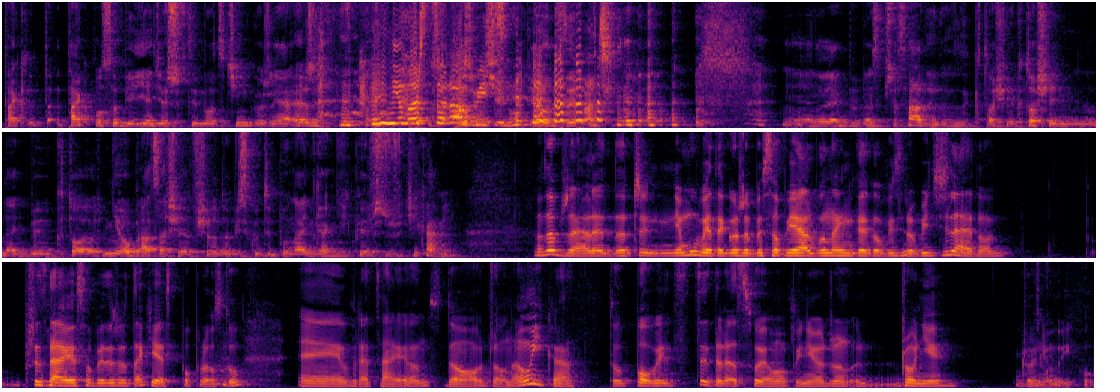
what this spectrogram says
Tak, tak po sobie jedziesz w tym odcinku, że ja, że, Nie masz co że aż mi robić. się głupio odzywać. Nie, no jakby bez przesady. To- Kto się, kto się, jakby, kto nie obraca się w środowisku typu Nine Gag, niech pierwszy rzuci kamień. No dobrze, ale znaczy nie mówię tego, żeby sobie albo Nine Gagowi zrobić źle. No, przyznaję sobie, że tak jest po prostu. E, wracając do Johna Wicka, to powiedz ty teraz swoją opinię o John, Johnie, Johnie Wicku.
